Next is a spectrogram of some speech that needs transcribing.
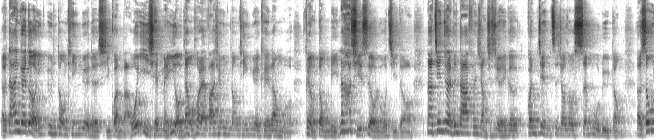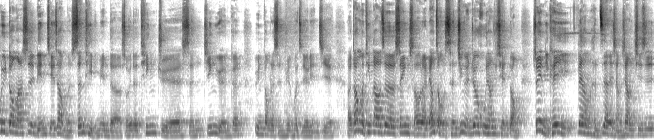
呃，大家应该都有运动听音乐的习惯吧？我以前没有，但我后来发现运动听音乐可以让我更有动力。那它其实是有逻辑的哦。那今天就来跟大家分享，其实有一个关键字叫做生物律动。呃，生物律动啊，是连接在我们身体里面的所谓的听觉神经元跟运动的神经元会直接连接。呃，当我们听到这个声音的时候呢，两种神经元就会互相去牵动，所以你可以非常很自然的想象，其实。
